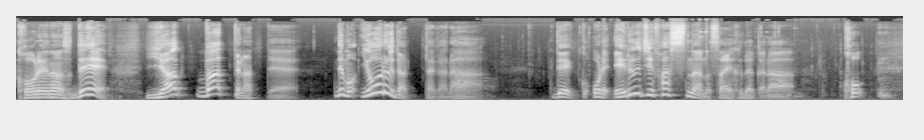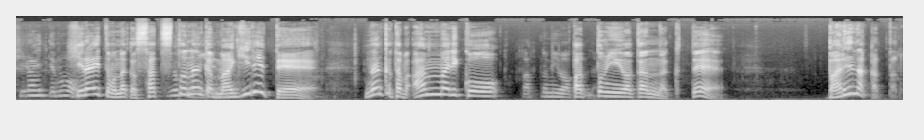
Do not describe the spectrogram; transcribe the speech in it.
これなんです。でやっばってなってでも夜だったからでこ俺 L 字ファスナーの財布だからこ開いても開いてもなんか札となんか紛れてなんか多分あんまりこうパッと見はパッと見分かんなくてバレなかったの。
